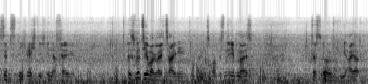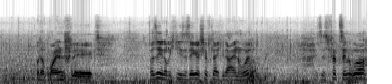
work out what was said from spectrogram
sitzt nicht richtig in der Felge. Es wird sich aber gleich zeigen, wenn es mal ein bisschen ebener ist, dass irgendwie Eier oder Beulen schlägt. Mal sehen, ob ich dieses Segelschiff gleich wieder einhole. Es ist 14 Uhr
